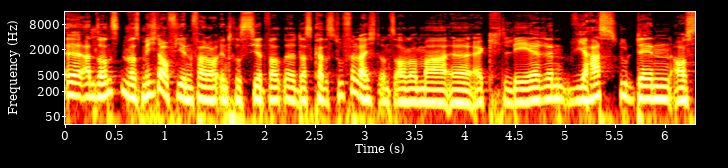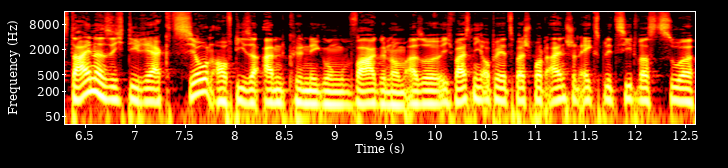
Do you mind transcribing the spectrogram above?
äh, ansonsten, was mich da auf jeden Fall noch interessiert, was, äh, das kannst du vielleicht uns auch nochmal äh, erklären. Wie hast du denn aus deiner Sicht die Reaktion auf diese Ankündigung wahrgenommen? Also, ich weiß nicht, ob ihr jetzt bei Sport 1 schon explizit was zur,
